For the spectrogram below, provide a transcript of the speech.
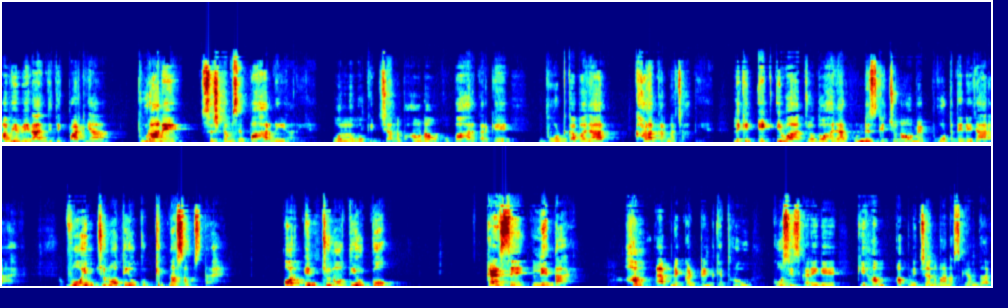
अभी भी राजनीतिक पार्टियाँ पुराने सिस्टम से बाहर नहीं आ रही। वो लोगों की जन भावनाओं को बाहर करके वोट का बाज़ार खड़ा करना चाहती है। लेकिन एक युवा जो 2019 के चुनाव में वोट देने जा रहा है, वो इन चुनौतियों को कितना समझता है? और इन चुनौतियों को कैसे लेता है? हम अपने कंटेंट के थ्रू कोशिश करेंगे कि हम अपनी जनमानस के अंदर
